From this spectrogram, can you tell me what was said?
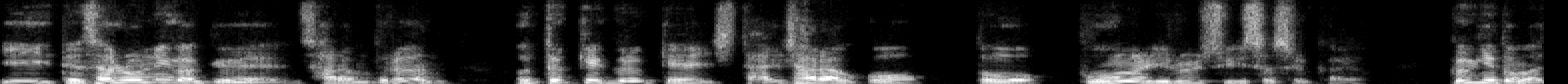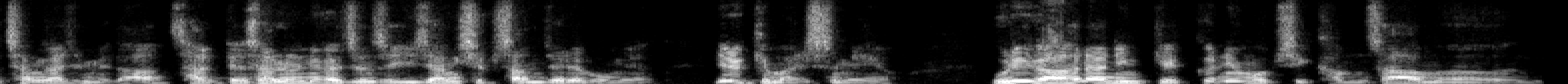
이 데살로니가 교회 사람들은 어떻게 그렇게 잘 자라고 또 부흥을 이룰 수 있었을까요? 거기도 마찬가지입니다. 사- 데살로니가 전서 2장 13절에 보면 이렇게 말씀해요. 우리가 하나님께 끊임없이 감사함은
